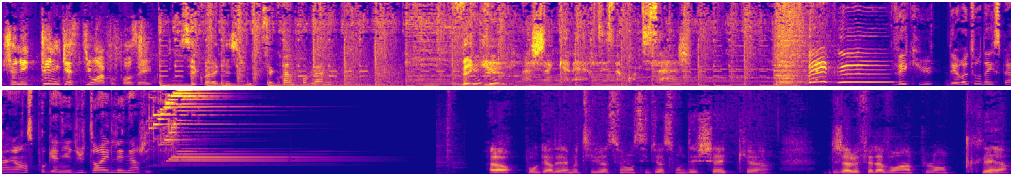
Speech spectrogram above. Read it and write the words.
Je n'ai qu'une question à vous poser. C'est quoi la question? C'est quoi le problème? Vécu À chaque galère, des apprentissages. Vécu, des retours d'expérience pour gagner du temps et de l'énergie. Alors, pour garder la motivation en situation d'échec, déjà le fait d'avoir un plan clair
